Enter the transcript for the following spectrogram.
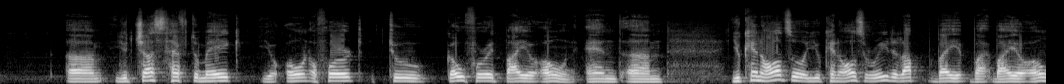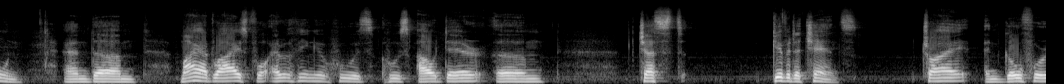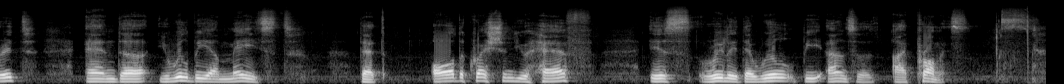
um, you just have to make your own effort to go for it by your own, and um, you can also you can also read it up by by, by your own. And um, my advice for everything who is who's out there, um, just give it a chance, try and go for it, and uh, you will be amazed that all the question you have is really there will be answered. I promise.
